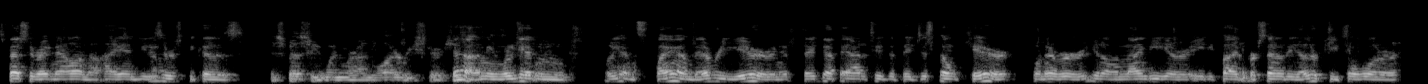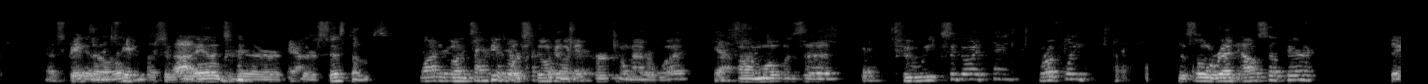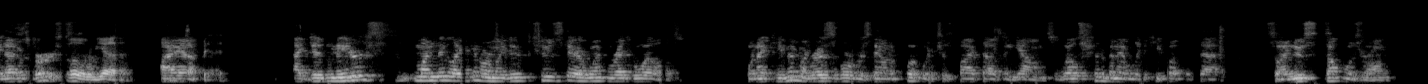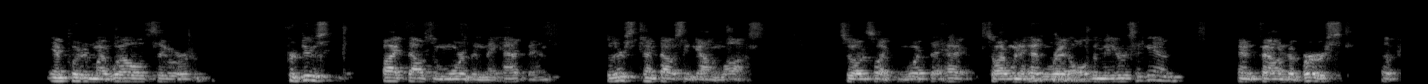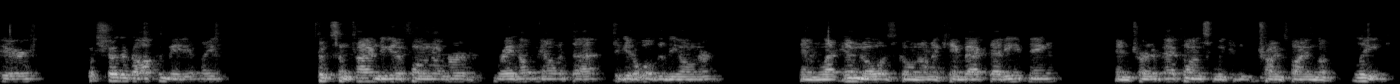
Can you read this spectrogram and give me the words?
especially right now on the high end users because especially when we're on water restrictions. yeah, I mean, we're getting, we're getting slammed every year. And if they've got the attitude that they just don't care whenever, you know, 90 or 85% of the other people are That's great. You know, That's great. That's survive. managing their, Yeah. their systems. Water But intensive. people are still gonna get hurt no matter what. Yeah. Um, what was, uh, two weeks ago, I think, roughly? This little red house up here, they had a burst. Oh, yeah. I, uh, I did meters Monday like I normally do. Tuesday, I went and read the wells. When I came in, my reservoir was down a foot, which is five thousand gallons. The Wells should have been able to keep up with that. So I knew something was wrong. Inputted my wells, they were produced five thousand more than they had been. So there's ten thousand gallon loss. So it's like, what the heck? So I went ahead and read all the meters again and found a burst up here. Shut it off immediately. Took some time to get a phone number. Ray helped me out with that to get a hold of the owner. And let him know what's going on. I came back that evening and turned it back on so we can try and find the leak.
